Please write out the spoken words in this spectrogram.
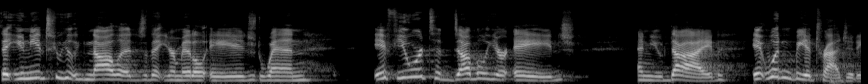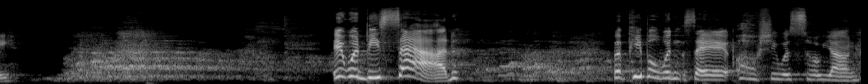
that you need to acknowledge that you're middle aged when, if you were to double your age and you died, it wouldn't be a tragedy. it would be sad, but people wouldn't say, oh, she was so young.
